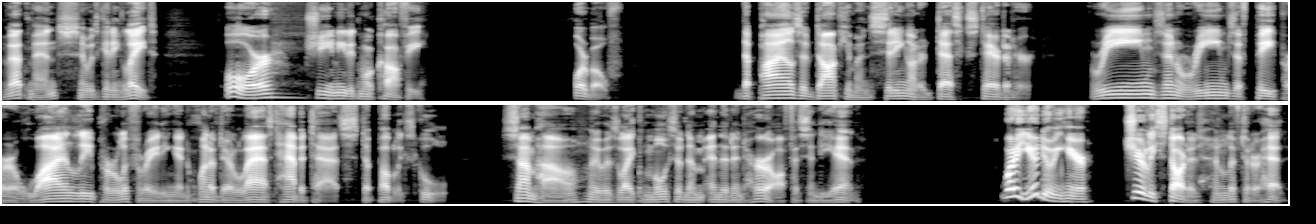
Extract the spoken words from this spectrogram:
That meant it was getting late. Or she needed more coffee. Or both. The piles of documents sitting on her desk stared at her reams and reams of paper wildly proliferating in one of their last habitats, the public school. Somehow, it was like most of them ended in her office in the end. What are you doing here? Cheerilee started and lifted her head.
